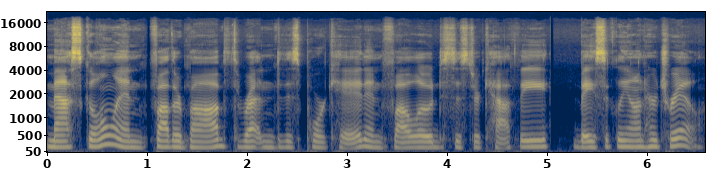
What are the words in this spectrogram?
Maskell and Father Bob threatened this poor kid and followed Sister Kathy basically on her trail.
